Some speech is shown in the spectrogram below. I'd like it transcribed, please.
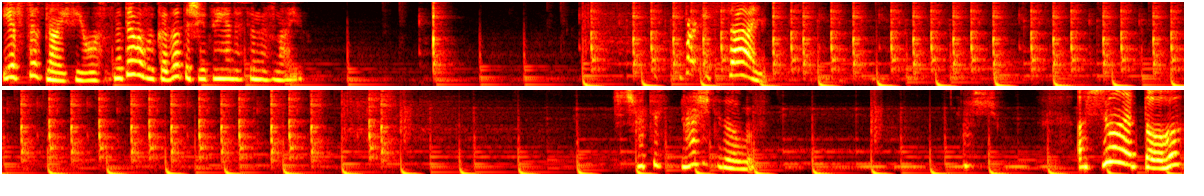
Я все знаю, Фіос. Не треба виказати, що я не все не знаю. Перестань! Що ти знаєш, що ти зробив? А що? А що не того?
